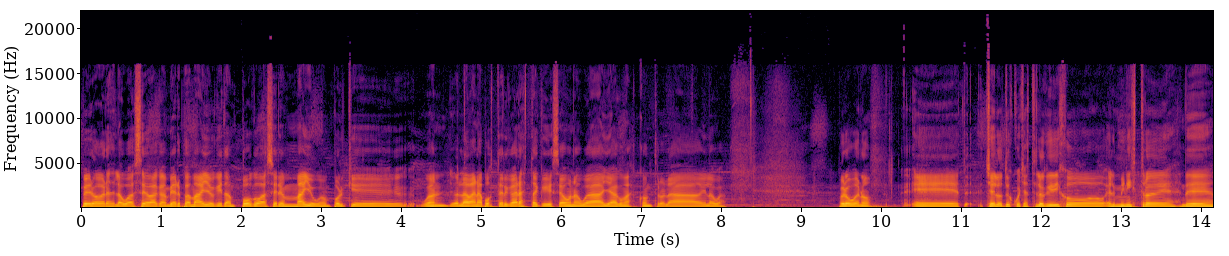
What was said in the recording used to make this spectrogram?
pero ahora la weá se va a cambiar para mayo, que tampoco va a ser en mayo, weón, porque, la van a postergar hasta que sea una weá ya más controlada y la weá. Pero bueno, eh, Chelo, ¿tú escuchaste lo que dijo el ministro de, de,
